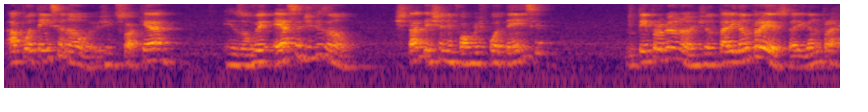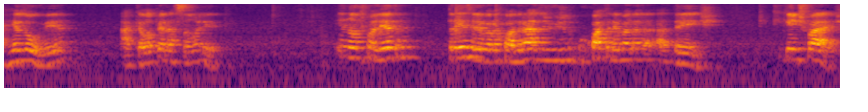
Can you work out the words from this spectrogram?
a potência não. A gente só quer resolver essa divisão. Está deixando em forma de potência, não tem problema não. A gente não está ligando para isso, está ligando para resolver aquela operação ali. E na última letra, 3 elevado ao quadrado dividido por 4 elevado a 3. O que, que a gente faz?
